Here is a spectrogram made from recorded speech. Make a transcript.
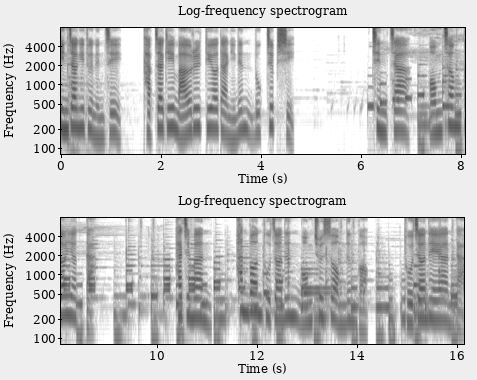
긴장이 되는지 갑자기 마을을 뛰어다니는 녹즙씨. 진짜 엄청 떨렸다. 하지만 한 번 도전은 멈출 수 없는 법. 도전해야 한다.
